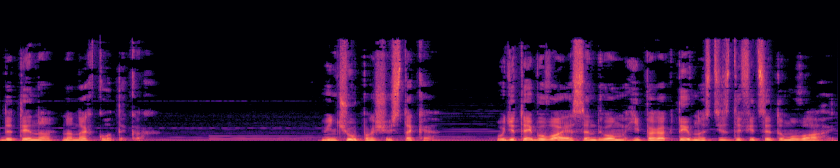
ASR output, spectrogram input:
дитина на наркотиках. Він чув про щось таке. У дітей буває синдром гіперактивності з дефіцитом уваги,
